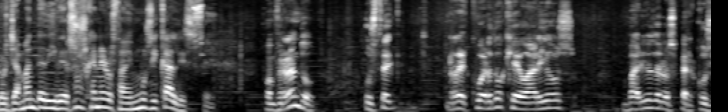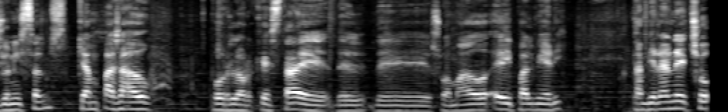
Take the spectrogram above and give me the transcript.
los llaman de diversos géneros también musicales. Sí. Juan Fernando, usted recuerdo que varios varios de los percusionistas que han pasado por la orquesta de, de- de su amado Eddie Palmieri también han hecho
